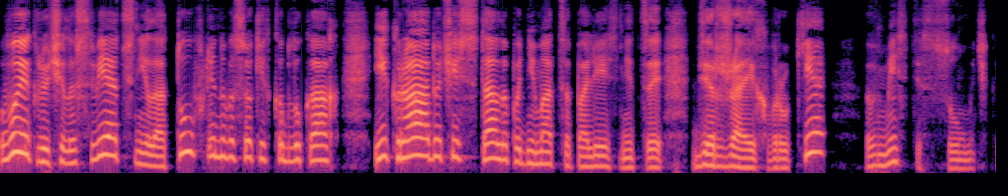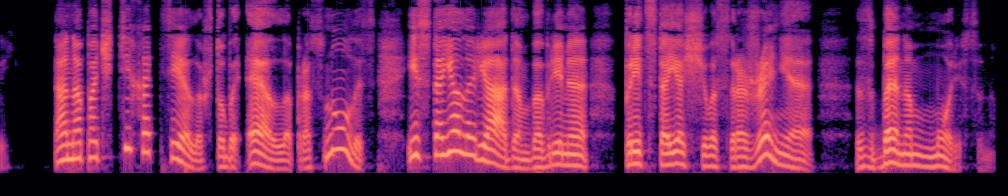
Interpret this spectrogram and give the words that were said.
выключила свет, сняла туфли на высоких каблуках и, крадучись, стала подниматься по лестнице, держа их в руке вместе с сумочкой. Она почти хотела, чтобы Элла проснулась и стояла рядом во время предстоящего сражения с Беном Моррисоном.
